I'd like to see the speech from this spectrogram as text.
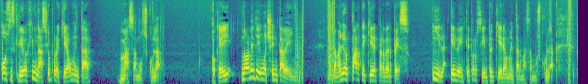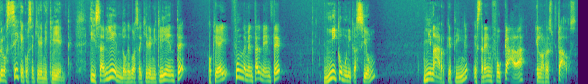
o se inscribe al gimnasio pero quiere aumentar masa muscular. ¿Ok? Normalmente hay un 80-20. La mayor parte quiere perder peso y el 20% quiere aumentar masa muscular. Pero sé qué cosa quiere mi cliente. Y sabiendo qué cosa quiere mi cliente, ¿ok? Fundamentalmente, mi comunicación, mi marketing estará enfocada en los resultados.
